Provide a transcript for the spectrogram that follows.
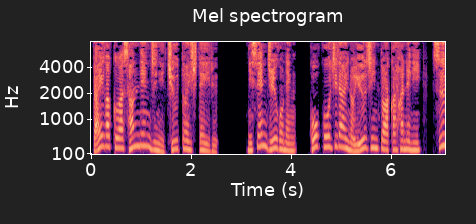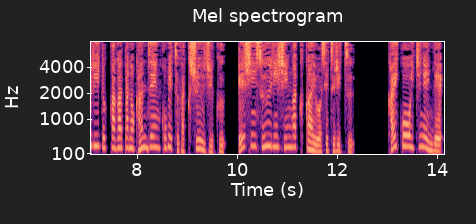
大学は3年時に中退している。2015年、高校時代の友人と赤羽に、数理特化型の完全個別学習塾、英新数理進学会を設立。開校1年で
